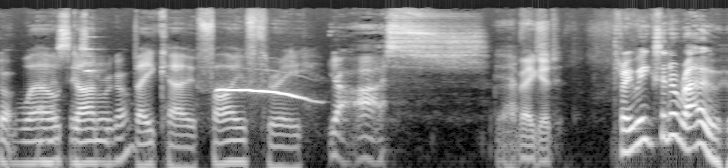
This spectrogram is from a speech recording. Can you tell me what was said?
got an Well assist done, or a goal. Bako. 5 3. Yes. Yeah, very good. Three weeks in a row.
